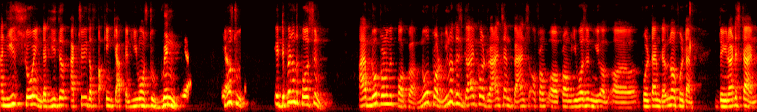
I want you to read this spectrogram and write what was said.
and he's showing that he's the actually the fucking captain. He wants to win. Yeah. yeah. He wants to. It depends on the person I have no problem with Pogba. No problem. You know this guy called Rance and Bance from uh, from he was in uh, uh, full time not full time the United Stand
